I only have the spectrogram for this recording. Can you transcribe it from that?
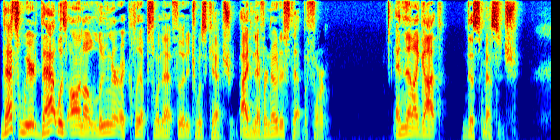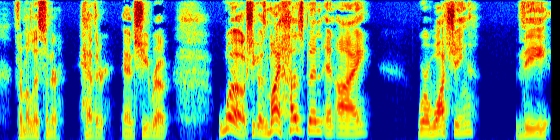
That's weird. That was on a lunar eclipse when that footage was captured. I'd never noticed that before. And then I got this message from a listener, Heather, and she wrote, whoa, she goes, my husband and I were watching the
